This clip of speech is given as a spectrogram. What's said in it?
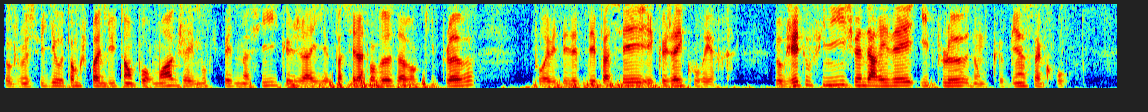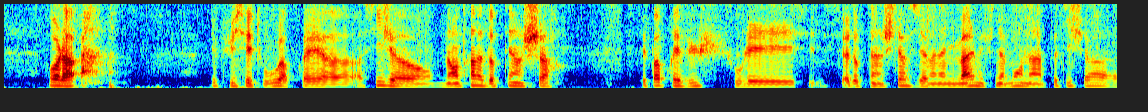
Donc je me suis dit autant que je prenne du temps pour moi, que j'aille m'occuper de ma fille, que j'aille passer la tondeuse avant qu'il pleuve pour éviter d'être dépassé et que j'aille courir. Donc j'ai tout fini, je viens d'arriver, il pleut, donc bien synchro. Voilà. Et puis c'est tout. Après, euh, ah si, on est en train d'adopter un chat. C'était pas prévu. Je voulais adopter un chien si j'avais un animal, mais finalement on a un petit chat euh,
